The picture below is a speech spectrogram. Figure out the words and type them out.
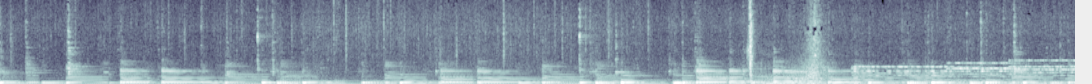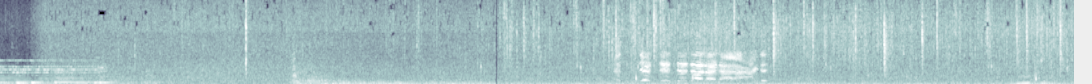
No, no, no, I didn't. Mm-hmm.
